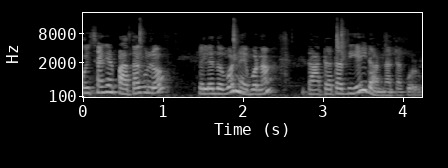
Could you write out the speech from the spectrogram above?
পুঁই শাকের পাতাগুলো ফেলে দেবো, নেব না। ডাঁটাটা দিয়েই রান্নাটা করব।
